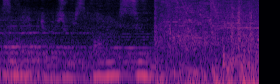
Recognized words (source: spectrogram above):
Soon. Double kill. A summoner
